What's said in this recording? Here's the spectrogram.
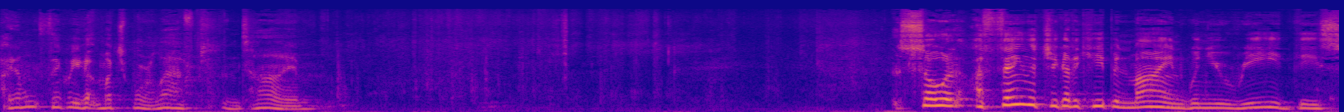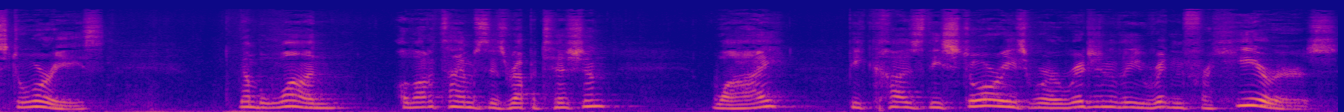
I don't think we got much more left in time. So, a thing that you got to keep in mind when you read these stories number one, a lot of times there's repetition. Why? Because these stories were originally written for hearers,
